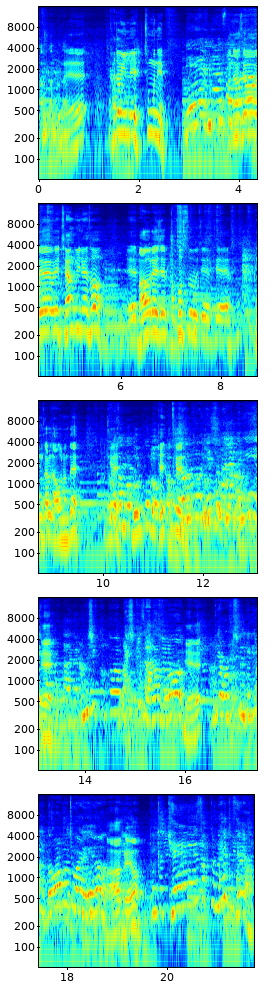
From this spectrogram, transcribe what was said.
감사합니다. 네. 가정 1, 2 충무님. 네, 안녕하세요. 안녕하세요. 예, 우리 제안구인에서 예, 마을에 이제 바퍼스 이제 이렇게 봉사를 나오는데 어떻게 여기서 뭐 놀고 게- 어떻게 너무 예쁜 아이들이 예. 음식도 또 맛있게 잘하고 예. 우리 어르신들이 너무 좋아해요. 아, 그래요? 그러니까 계속 좀 해주세요.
